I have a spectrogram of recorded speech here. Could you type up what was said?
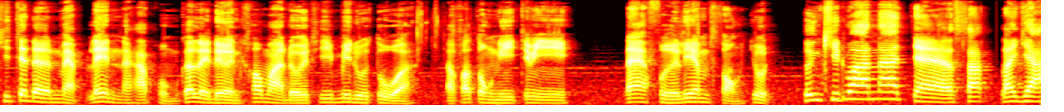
คิดจะเดินแมปเล่นนะครับผมก็เลยเดินเข้ามาโดยที่ไม่รู้ตัว แล้วก็ตรงนี้จะมี แร่เฟอร์เรียม 2 จุด ซึ่งคิดว่าน่าจะสักระยะ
